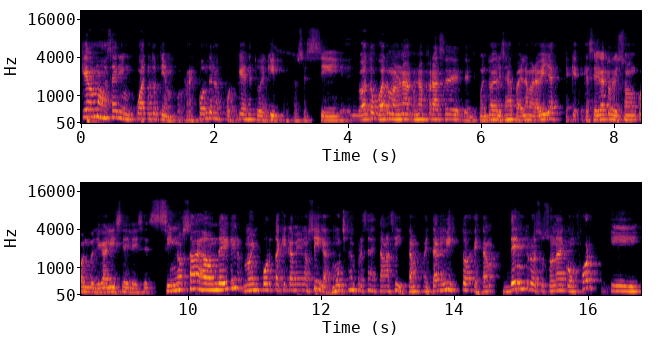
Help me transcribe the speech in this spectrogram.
¿Qué vamos a hacer y en cuánto tiempo? Responde los porqués de tu equipo. Entonces, si voy a, voy a tomar una, una, frase del cuento de Alicia en el País de la Maravilla, que, que hace el gato Rizón cuando llega Alicia y le dice, si no sabes a dónde ir, no importa qué camino sigas. Muchas empresas están así, están, están listos, están dentro de su zona de confort y,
